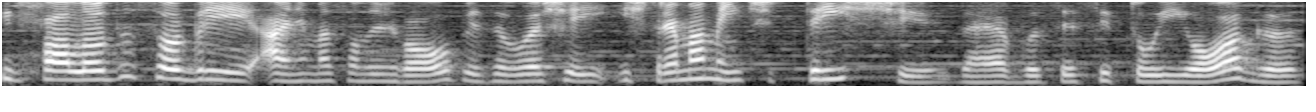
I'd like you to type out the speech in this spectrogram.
e falando sobre a animação dos golpes, eu achei extremamente triste, né? Você citou Yoga,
